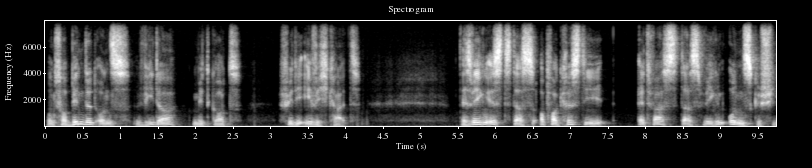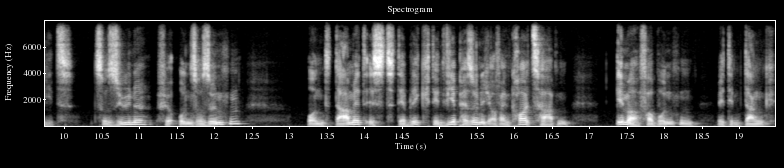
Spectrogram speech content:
und verbindet uns wieder mit Gott für die Ewigkeit. Deswegen ist das Opfer Christi etwas, das wegen uns geschieht, zur Sühne für unsere Sünden, und damit ist der Blick, den wir persönlich auf ein Kreuz haben, immer verbunden mit dem Dank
